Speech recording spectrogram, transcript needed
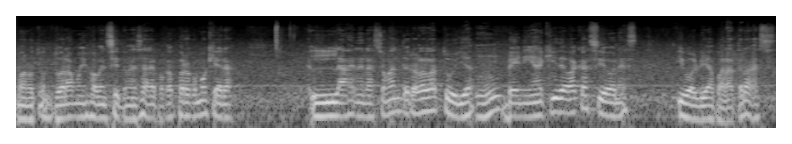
bueno, tú, tú eras muy jovencito en esa época, pero como quiera, la generación anterior a la tuya venía aquí de vacaciones y volvía para atrás.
